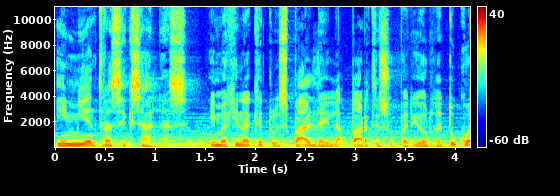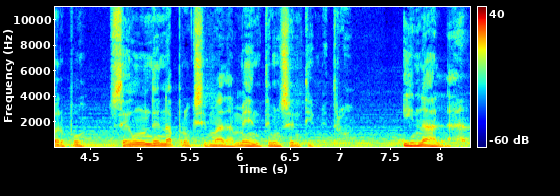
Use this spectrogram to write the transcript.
Y mientras exhalas, imagina que tu espalda y la parte superior de tu cuerpo se hunden aproximadamente un centímetro. Inhala.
